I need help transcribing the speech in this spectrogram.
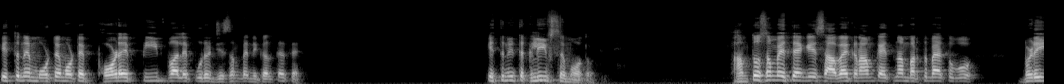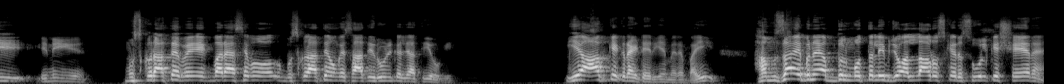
اتنے موٹے موٹے پھوڑے، پیپ والے پورے جسم پہ نکلتے تھے۔ اتنی تکلیف سے موت ہوتی تھی۔ ہم تو سمجھتے ہیں کہ صحابہ کرام کا اتنا مرتبہ ہے تو وہ بڑی یعنی مسکراتے ہوئے ایک بار ایسے وہ مسکراتے ہوں گے، ساتھ ہی روح نکل جاتی ہوگی۔ یہ آپ کے کرائٹیریا میرے بھائی۔ حمزہ ابن عبد المطلب جو اللہ اور اس کے رسول کے شعر ہیں،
